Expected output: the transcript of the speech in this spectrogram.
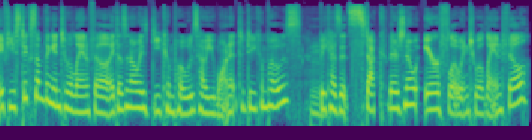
if you stick something into a landfill, it doesn't always decompose how you want it to decompose hmm. because it's stuck. There's no airflow into a landfill.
